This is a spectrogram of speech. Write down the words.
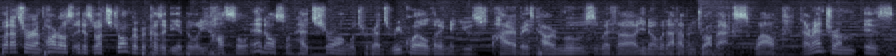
but as for Rampardos, it is much stronger because of the ability Hustle and also Headstrong, which prevents recoil, letting it use higher base power moves with, uh, you know, without having drawbacks. While Tyrantrum is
